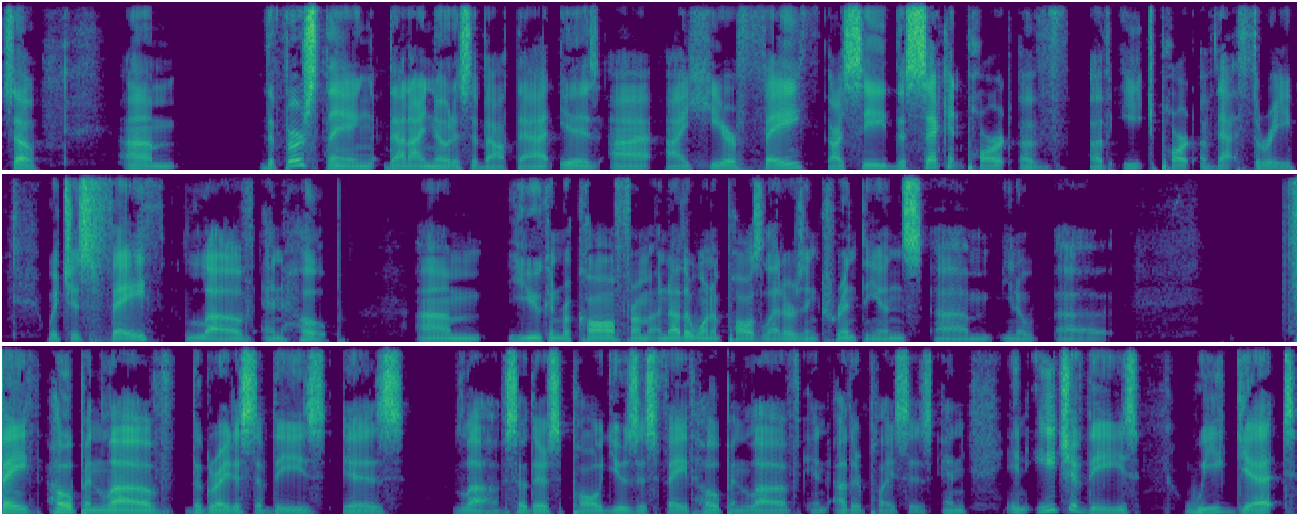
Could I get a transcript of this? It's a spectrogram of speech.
So, um, the first thing that I notice about that is I, I hear faith. I see the second part of, of each part of that three, which is faith, love, and hope. Um, you can recall from another one of Paul's letters in Corinthians, um, you know, uh, faith, hope, and love. The greatest of these is love. So there's Paul uses faith, hope, and love in other places. And in each of these, we get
